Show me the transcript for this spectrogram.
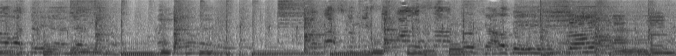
alla batteria, Giannino, meglio, meglio. Al basso chi Alessandro Calabinso.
